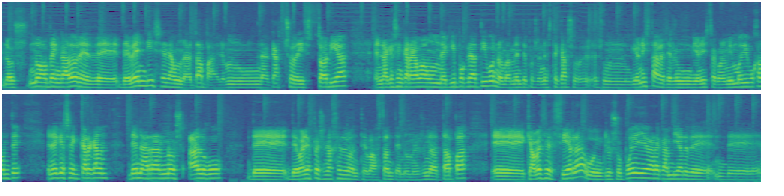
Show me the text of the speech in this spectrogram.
los nuevos Vengadores de, de Bendis era una etapa, era una cacho de historia en la que se encargaba un equipo creativo, normalmente pues en este caso es un guionista, a veces un guionista con el mismo dibujante, en el que se encargan de narrarnos algo de, varios personajes durante bastante número. Es una etapa eh, que a veces cierra o incluso puede llegar a cambiar de,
